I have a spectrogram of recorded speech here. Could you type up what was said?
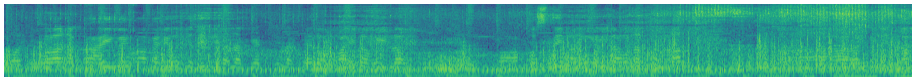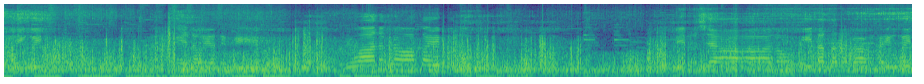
liwanag na highway mga kaimot kasi nilalagyan, nilagyan ng mga ilaw-ilaw. Mga poste ng ilaw na tulak. Mga gilid ng highway. Mga ilaw yan ni Liwanag na mga kaimot. Hindi na siya, ano, kita talaga ang highway.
